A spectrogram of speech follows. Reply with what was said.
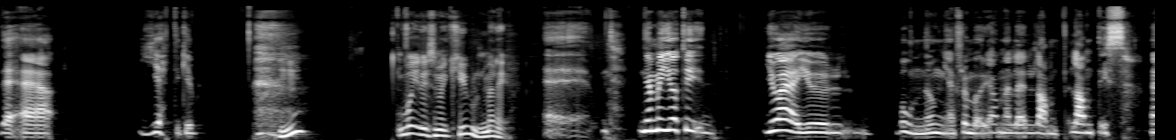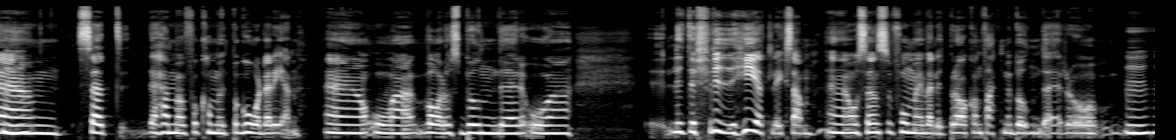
Det är jättekul. Mm. Vad är det som är kul med det? Eh, nej men jag, ty- jag är ju bondunge från början, eller lant, lantis. Mm. Eh, så att det här med att få komma ut på gårdar igen eh, och vara hos bunder och eh, lite frihet liksom. Eh, och sen så får man ju väldigt bra kontakt med bunder. Och Mm.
